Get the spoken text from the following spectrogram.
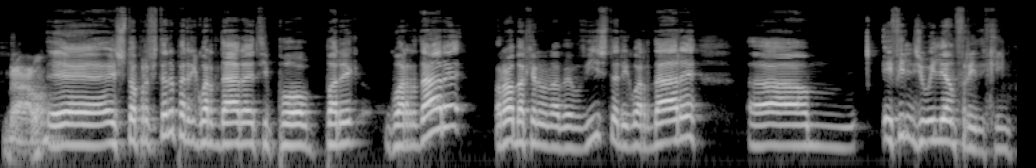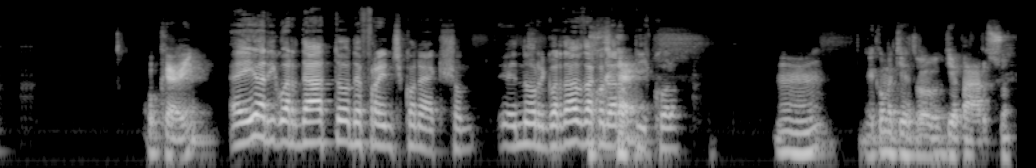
Bravo. e sto approfittando per riguardare tipo pare- guardare roba che non avevo visto e riguardare um, i film di William Friedkin. Ok. E io ho riguardato The French Connection e non riguardavo da quando Ok. ero piccolo. Mm. E come ti è, ti è parso?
